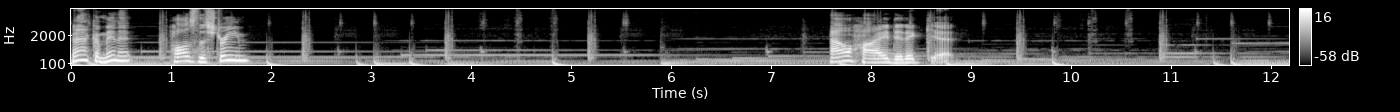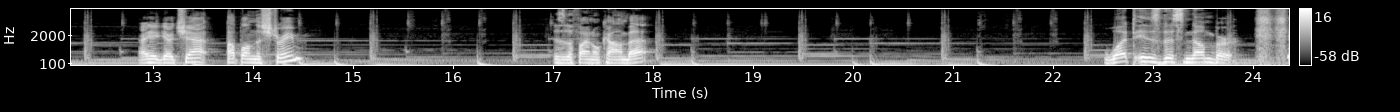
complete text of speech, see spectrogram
Back a minute. Pause the stream. How high did it get? There you go, chat. Up on the stream. This is the final combat. What is this number?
